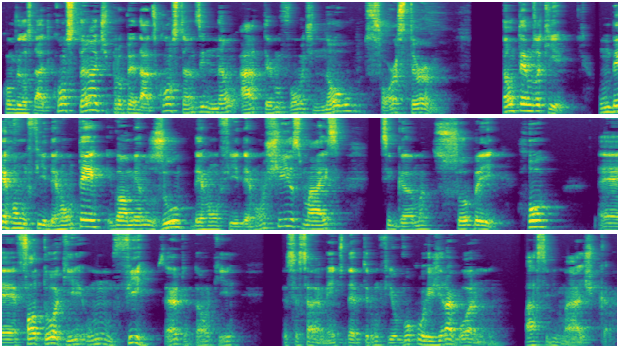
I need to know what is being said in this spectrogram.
com velocidade constante, propriedades constantes e não há termo fonte, no source term. Então temos aqui um derrom φ derrom t igual a menos u derrom φ derrom x mais esse gama sobre ρ. É, faltou aqui um φ, certo? Então aqui necessariamente deve ter um φ. Eu vou corrigir agora, mano. passe de mágica.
